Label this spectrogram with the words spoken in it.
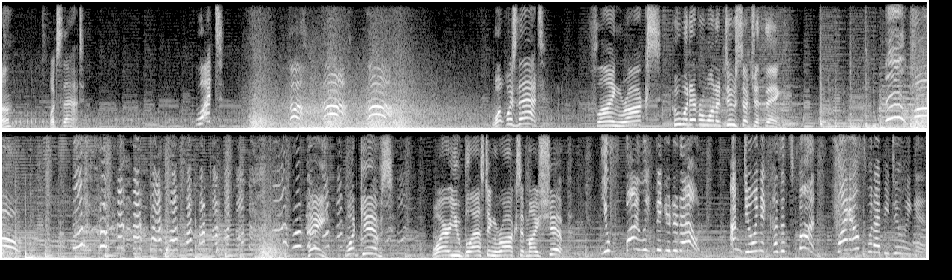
Huh? What's that? What? Ah! Ah! Ah! What was that? Flying rocks? Who would ever want to do such a thing? Whoa! hey, what gives? Why are you blasting rocks at my ship? You finally figured it out! I'm doing it because it's fun! Why else would I be doing it?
